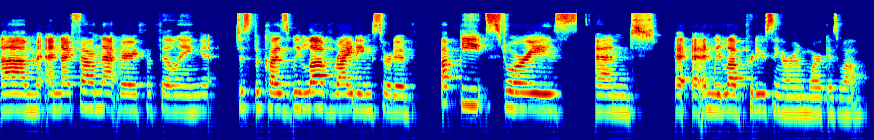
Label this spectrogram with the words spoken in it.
Um, and I found that very fulfilling just because we love writing sort of upbeat stories and and we love producing our own work as well.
